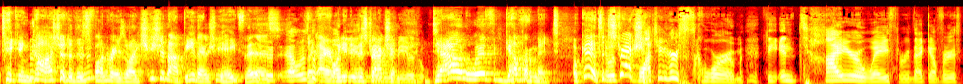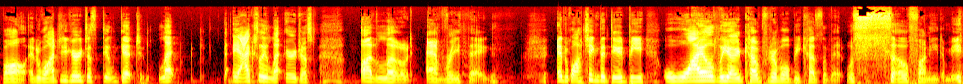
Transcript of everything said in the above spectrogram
taking Tasha to this fundraiser. Like she should not be there. She hates this. Dude, that was like, the all right, we need a funniest distraction. was- Down with government. Okay, it's a It was distraction. watching her squirm the entire way through that governor's ball, and watching her just get to let actually let her just unload everything, and watching the dude be wildly uncomfortable because of it was so funny to me.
